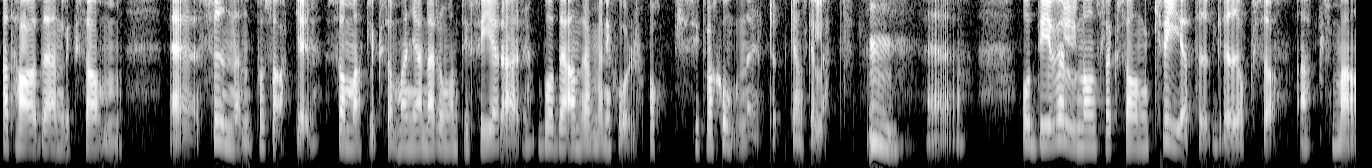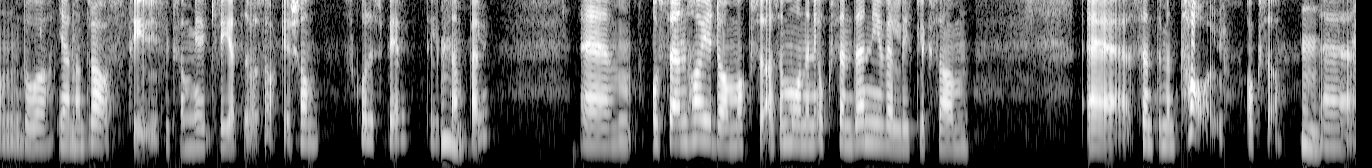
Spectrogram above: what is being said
att ha den liksom eh, synen på saker. Som att liksom man gärna romantiserar både andra människor och situationer typ ganska lätt. Eh, och det är väl någon slags sån kreativ grej också. Att man då gärna dras till liksom mer kreativa saker som skådespel till exempel. Ehm, och sen har ju de också, alltså månen i oxen den är ju väldigt liksom eh, sentimental också. Eh,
